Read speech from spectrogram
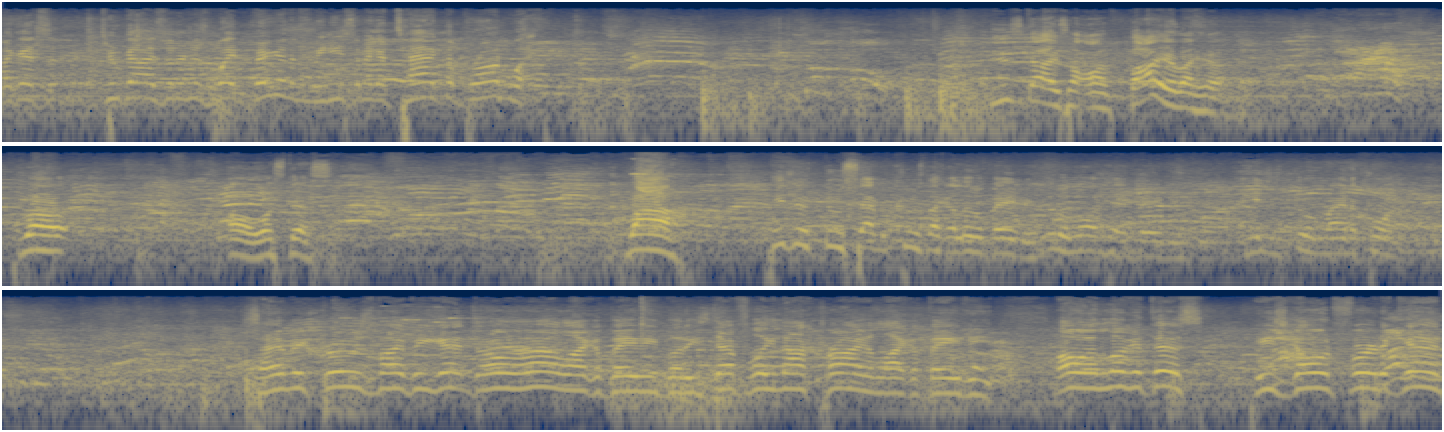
against two guys that are just way bigger than him. He needs to make a tag to Broadway. These guys are on fire right here. Well, oh, what's this? Wow. He just threw Sammy Cruz like a little baby, little long baby. He just threw him right in the corner. Sammy Cruz might be getting thrown around like a baby, but he's definitely not crying like a baby. Oh, and look at this. He's going for it again.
